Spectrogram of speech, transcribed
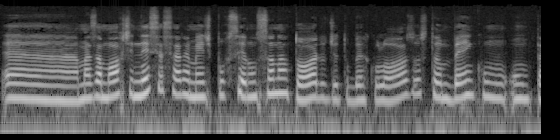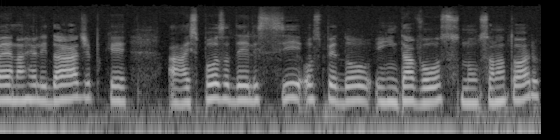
É, mas a morte, necessariamente por ser um sanatório de tuberculosos, também com um pé na realidade, porque a esposa dele se hospedou em Davos, num sanatório.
